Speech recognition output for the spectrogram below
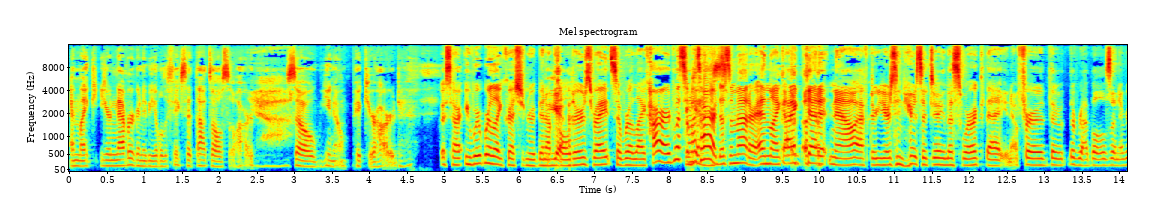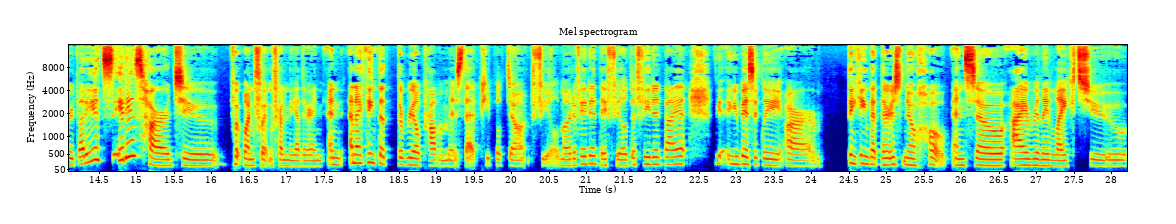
and like you're never going to be able to fix it, that's also hard. Yeah. So, you know, pick your hard. Oh, sorry, we're, we're like Gretchen Rubin upholders, yeah. right? So we're like hard. What's what's yes. hard? Doesn't matter. And like I get it now after years and years of doing this work that you know for the the rebels and everybody, it's it is hard to put one foot in front of the other. And and and I think that the real problem is that people don't feel motivated; they feel defeated by it. You basically are thinking that there is no hope, and so I really like to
